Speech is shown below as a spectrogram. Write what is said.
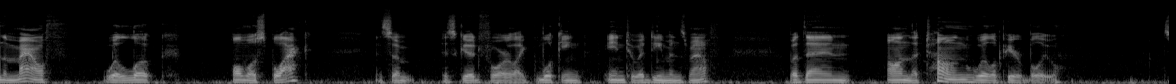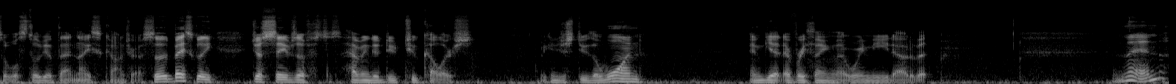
the mouth, will look almost black. And so it's good for like looking into a demon's mouth. But then on the tongue will appear blue. So we'll still get that nice contrast. So it basically just saves us having to do two colors. We can just do the one and get everything that we need out of it. And then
